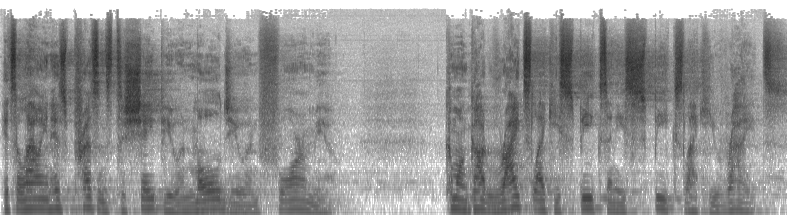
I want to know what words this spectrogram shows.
it's allowing his presence to shape you and mold you and form you. Come on, God writes like he speaks, and he speaks like he writes.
